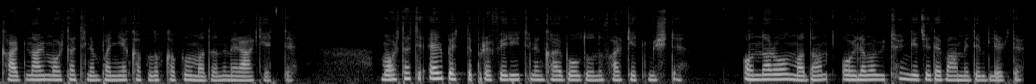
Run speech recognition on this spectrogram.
Kardinal Mortati'nin paniğe kapılıp kapılmadığını merak etti. Mortati elbette Preferiti'nin kaybolduğunu fark etmişti. Onlar olmadan oylama bütün gece devam edebilirdi.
